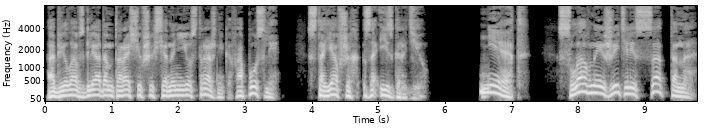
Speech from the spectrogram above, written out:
обвела взглядом таращившихся на нее стражников, а после — стоявших за изгородью. Нет, славные жители Саттона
